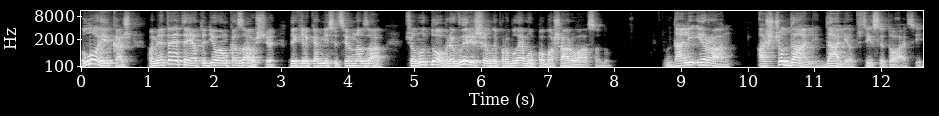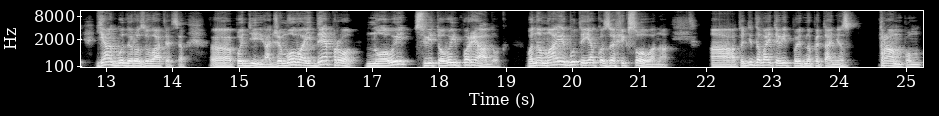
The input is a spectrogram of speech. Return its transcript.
Логіка ж, пам'ятаєте, я тоді вам казав ще декілька місяців назад, що ну добре, вирішили проблему по Башару Асаду. Далі Іран. А що далі? Далі, от в цій ситуації, як буде розвиватися е, подія? Адже мова йде про новий світовий порядок. Вона має бути якось зафіксована. А тоді давайте відповідь на питання: з Трампом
